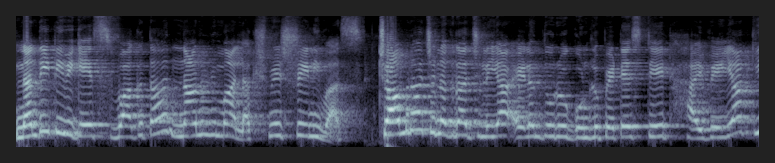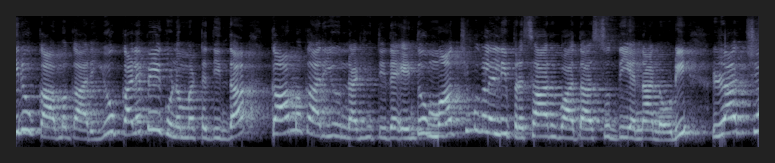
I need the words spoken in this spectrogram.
ನಂದಿ ಟಿವಿಗೆ ಸ್ವಾಗತ. ನಾನು ನಿಮ್ಮ ಲಕ್ಷ್ಮೀ ಶ್ರೀನಿವಾಸ್. ಚಾಮರಾಜನಗರ ಜಿಲ್ಲೆಯ ಎಳಂದೂರು ಗುಂಡ್ಲುಪೇಟೆ ಸ್ಟೇಟ್ ಹೈವೇಯ ಕಿರು ಕಾಮಗಾರಿಯು ಕಳಪೆ ಗುಣಮಟ್ಟದಿಂದ ಕಾಮಗಾರಿಯು ನಡೆಯುತ್ತಿದೆ ಎಂದು ಮಾಧ್ಯಮಗಳಲ್ಲಿ ಪ್ರಸಾರವಾದ ಸುದ್ದಿಯನ್ನ ನೋಡಿ ರಾಜ್ಯ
